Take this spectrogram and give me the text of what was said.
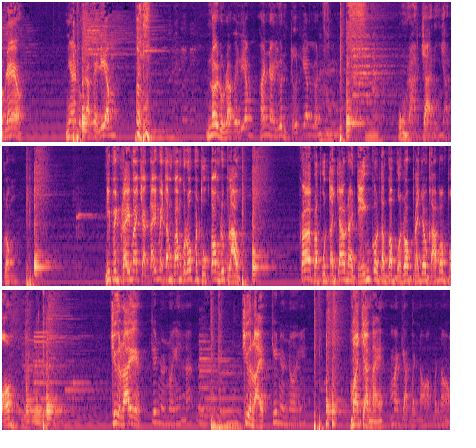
บอกแล้วเนี่ยดูรักไอ้เลี่ยมน้อยดูรักไอ้เลี่ยมหันหน้ายืนจืดเลี่ยมยืนองค์ราชาดูอยากลงนี่เป็นใครมาจากไหนไม่ทำความเคารพมันถูกต้องหรือเปล่า ก็พระพุทธเจ้านายเจ๋งก็ทำความเคารพพระเจ้าขาพระพอชื่ออะไร ชื่อหน่อยๆฮะชื่ออะไร ชื่อหน่อยมาจากไหนๆมาจากบ้านนอกบ้านนอก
